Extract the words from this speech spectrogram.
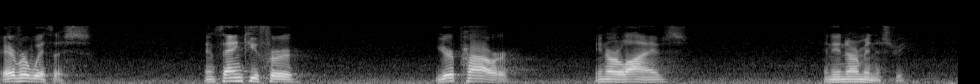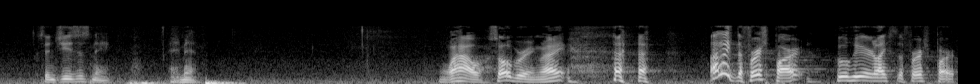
ever with us. And thank you for your power in our lives and in our ministry. In Jesus' name. Amen. Wow, sobering, right? I like the first part. Who here likes the first part?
